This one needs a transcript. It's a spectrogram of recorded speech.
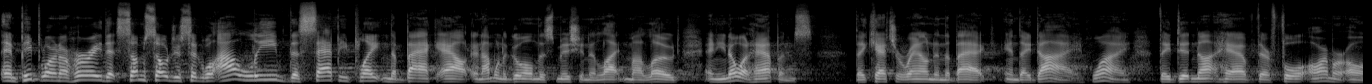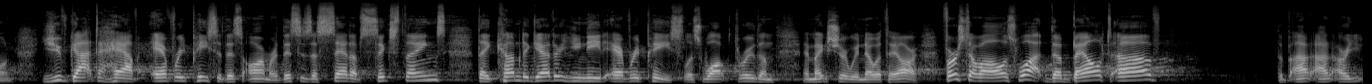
and people are in a hurry that some soldiers said, Well, I'll leave the SAPI plate in the back out, and I'm going to go on this mission and lighten my load. And you know what happens? They catch a round in the back and they die. Why? They did not have their full armor on. You've got to have every piece of this armor. This is a set of six things. They come together. You need every piece. Let's walk through them and make sure we know what they are. First of all, is what? The belt of. The, are you,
